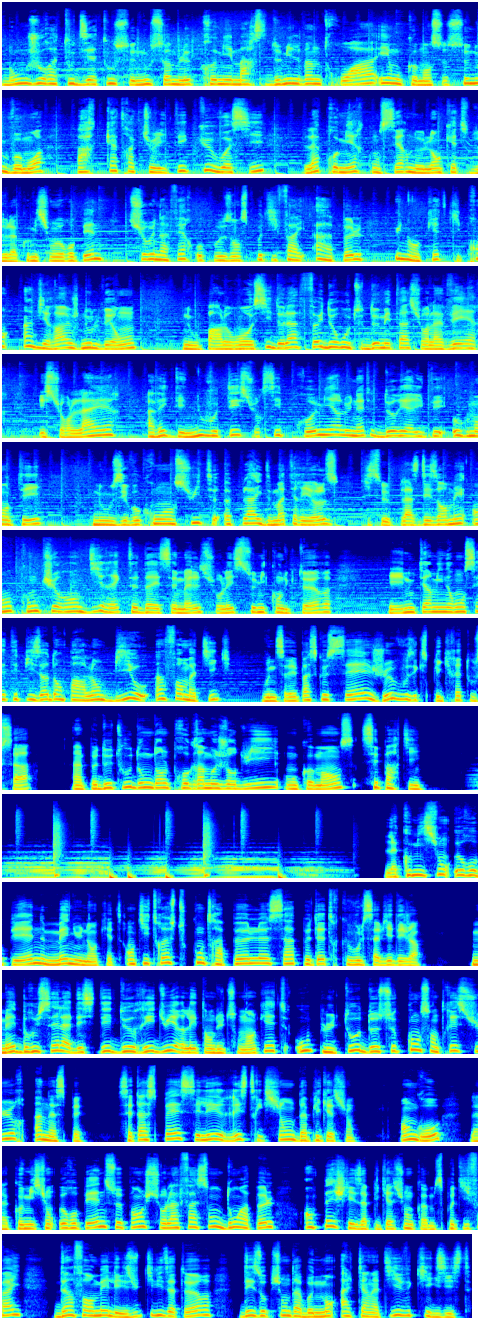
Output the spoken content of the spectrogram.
Bonjour à toutes et à tous, nous sommes le 1er mars 2023 et on commence ce nouveau mois par quatre actualités que voici. La première concerne l'enquête de la Commission européenne sur une affaire opposant Spotify à Apple, une enquête qui prend un virage, nous le verrons. Nous parlerons aussi de la feuille de route de Meta sur la VR et sur l'AR, avec des nouveautés sur ses premières lunettes de réalité augmentée. Nous évoquerons ensuite Applied Materials, qui se place désormais en concurrent direct d'ASML sur les semi-conducteurs. Et nous terminerons cet épisode en parlant bioinformatique. Vous ne savez pas ce que c'est, je vous expliquerai tout ça. Un peu de tout donc dans le programme aujourd'hui, on commence, c'est parti. La Commission européenne mène une enquête antitrust contre Apple, ça peut-être que vous le saviez déjà. Mais Bruxelles a décidé de réduire l'étendue de son enquête ou plutôt de se concentrer sur un aspect. Cet aspect, c'est les restrictions d'application. En gros, la Commission européenne se penche sur la façon dont Apple empêche les applications comme Spotify d'informer les utilisateurs des options d'abonnement alternatives qui existent.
